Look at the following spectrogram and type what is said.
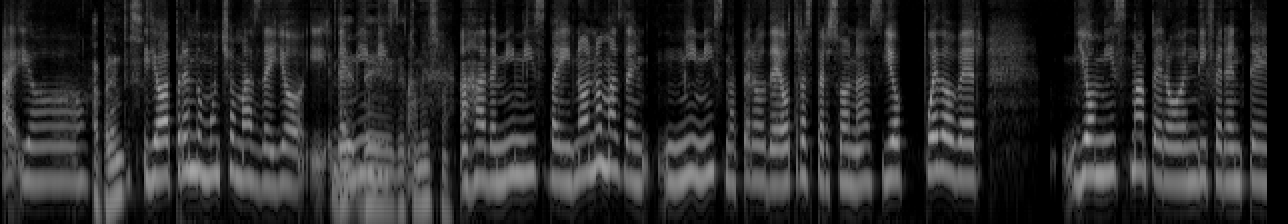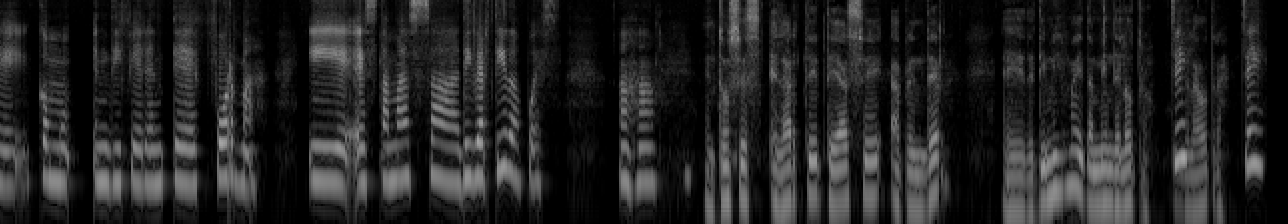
ah, yo aprendes yo aprendo mucho más de yo y de, mí misma de tú misma. Ajá de mí misma y no no más de mí misma pero de otras personas. Yo puedo ver yo misma pero en diferente como en diferente forma y está más ah, divertido pues. Ajá. Entonces el arte te hace aprender eh, de ti misma y también del otro, de la otra. Sí,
